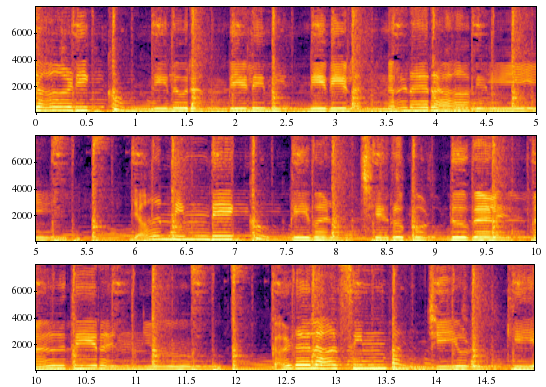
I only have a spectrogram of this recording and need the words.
മഞ്ചാടിക്കുന്നിലൊരമ്പിളി മിന്നി വിളങ്ങണ രാവിൽ ഞാൻ നിന്റെ കുപ്പിവളം ചെറുപൊട്ടുകളെ പ്രതിരഞ്ഞു. കടലാസിൻ വഞ്ചിയൊടുക്കിയ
